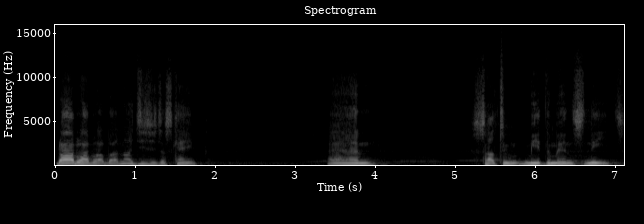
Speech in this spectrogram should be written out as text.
blah, blah, blah, blah. No, Jesus just came and start to meet the man's needs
